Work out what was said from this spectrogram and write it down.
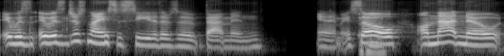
it was it was just nice to see that there's a badminton anime. So on that note,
